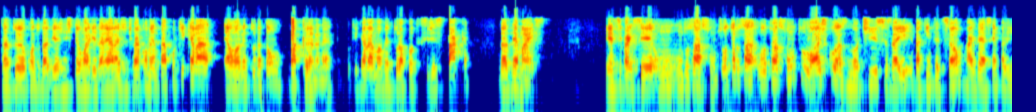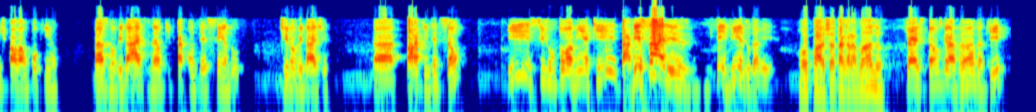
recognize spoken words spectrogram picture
Tanto eu quanto o Davi, a gente deu uma lida nela. A gente vai comentar por que, que ela é uma aventura tão bacana, né? Por que, que ela é uma aventura pronta que se destaca das demais. Esse vai ser um, um dos assuntos. Outro, outro assunto, lógico, as notícias aí da quinta edição. A ideia é sempre a gente falar um pouquinho das novidades, né? O que está acontecendo de novidade uh, para a quinta edição. E se juntou a mim aqui, Davi Salles. Bem-vindo, Davi. Opa, já está gravando? Já estamos gravando aqui.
